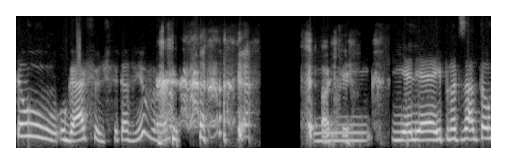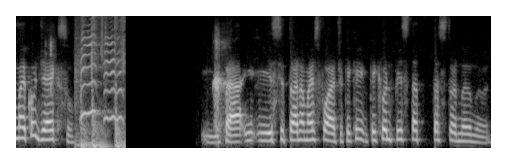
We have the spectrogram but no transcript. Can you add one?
Então o Garfield fica vivo, né? e, okay. e, ele é hipnotizado pelo Michael Jackson. E, pra, e, e se torna mais forte. O que, que, que, que One Piece tá, tá se tornando?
